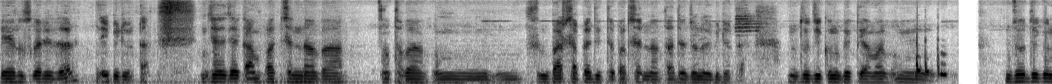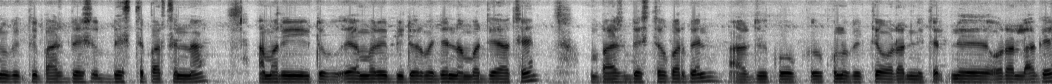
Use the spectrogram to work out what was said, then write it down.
বেরোজগারিদের এই ভিডিওটা। যে যে কাম পাচ্ছেন না বা অথবা বাস সাপ্লাই দিতে পারছেন না, তাদের জন্য এই ভিডিওটা। যদি কোনো ব্যক্তি আমার যদি কোনো ব্যক্তি বাস বেচতে পারছেন না, আমার এই ইউটিউব আমার এই ভিডিওর মধ্যে নাম্বার দেওয়া আছে। বাস বেচতেও পারবেন আর যদি কোনো ব্যক্তি অর্ডার নিতে অর্ডার লাগে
